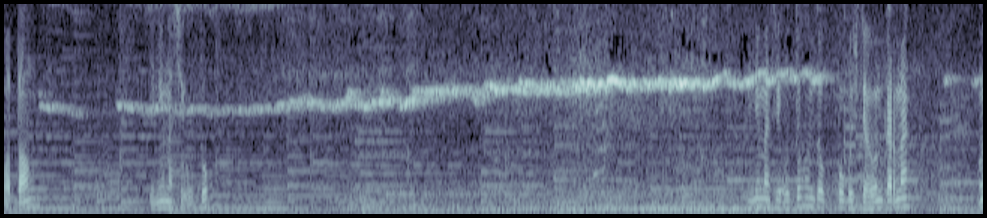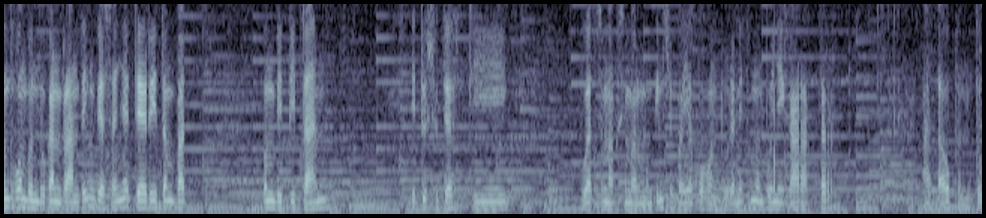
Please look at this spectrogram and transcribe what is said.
potong. Ini masih utuh masih utuh untuk pupus daun karena untuk pembentukan ranting biasanya dari tempat pembibitan itu sudah dibuat semaksimal mungkin supaya pohon durian itu mempunyai karakter atau bentuk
